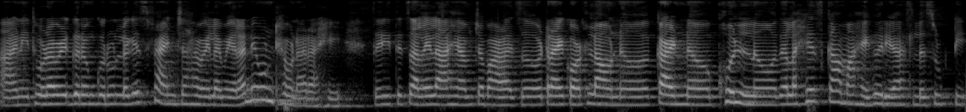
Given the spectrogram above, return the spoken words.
आणि थोडा वेळ गरम करून लगेच फॅनच्या हवेला मी याला नेऊन ठेवणार आहे. तर इथे चाललेलं आहे आमच्या बाळाचं ट्रायकॉट लावणं काढणं खोलणं त्याला हेच काम आहे घरी असलं सुट्टी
